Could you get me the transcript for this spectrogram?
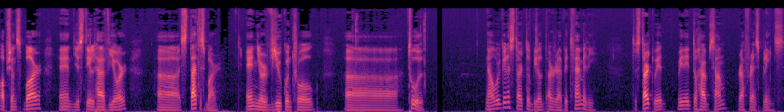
options bar and you still have your uh, status bar and your view control uh, tool. Now we're gonna start to build our Revit family. To start with, we need to have some reference planes.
